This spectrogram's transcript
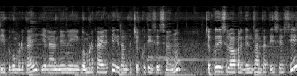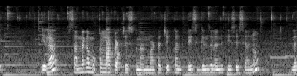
తీపి గుమ్మడికాయ. ఇలా నేను ఈ గుమ్మడికాయలకి ఇదంతా చెక్కు తీసేసాను చెక్కు తీసి లోపల గింజ అంతా తీసేసి ఇలా సన్నగా ముక్కల్లా కట్ చేసుకున్నాను అనమాట చెక్కు అంతా తీసి గింజలన్నీ తీసేసాను ఇలా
